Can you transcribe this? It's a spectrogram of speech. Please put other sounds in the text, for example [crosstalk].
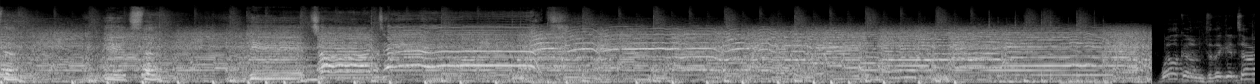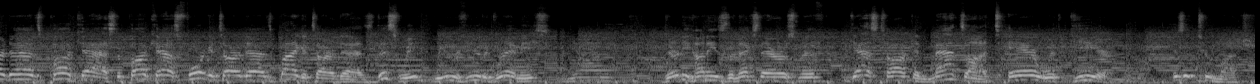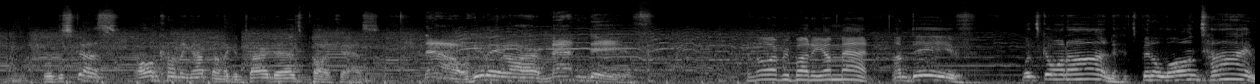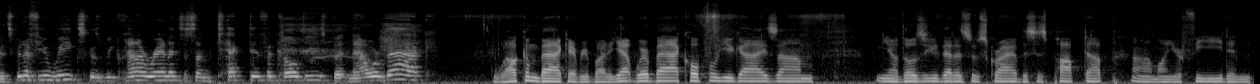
the, it's the Guitar Dads. Welcome to the Guitar Dads Podcast, a podcast for guitar dads by guitar dads. This week we review the Grammys, Dirty Honey's The Next Aerosmith, Gas Talk, and Matt's on a tear with gear. Is it too much? We'll discuss, all coming up on the Guitar Dads Podcast. Now, here they are, Matt and Dave. Hello, everybody. I'm Matt. I'm Dave. What's going on? It's been a long time. It's been a few weeks because we kind of ran into some tech difficulties, but now we're back. Welcome back, everybody. Yeah, we're back. Hopefully, you guys, um, you know, those of you that have subscribed, this has popped up um, on your feed, and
